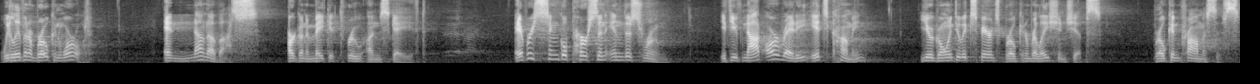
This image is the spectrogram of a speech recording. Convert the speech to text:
We live in a broken world, and none of us are going to make it through unscathed. Every single person in this room, if you've not already, it's coming. You're going to experience broken relationships, broken promises,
